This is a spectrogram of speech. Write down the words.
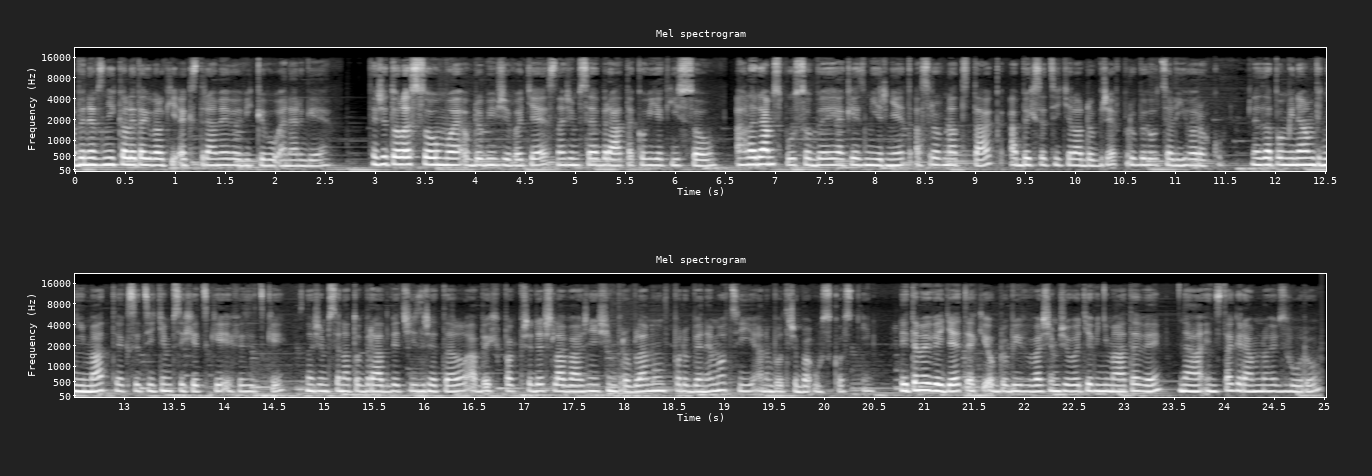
aby nevznikaly tak velký extrémy ve výkyvu energie. Takže tohle jsou moje období v životě, snažím se brát takový, jaký jsou a hledám způsoby, jak je zmírnit a srovnat tak, abych se cítila dobře v průběhu celého roku. Nezapomínám vnímat, jak se cítím psychicky i fyzicky, snažím se na to brát větší zřetel, abych pak předešla vážnějším problémům v podobě nemocí anebo třeba úzkostí. Dejte mi vědět, jaký období v vašem životě vnímáte vy na Instagram Nohy vzhůru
